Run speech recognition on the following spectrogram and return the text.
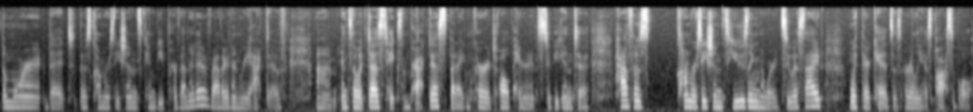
the more that those conversations can be preventative rather than reactive. Um, and so it does take some practice, but I encourage all parents to begin to have those conversations using the word suicide with their kids as early as possible.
